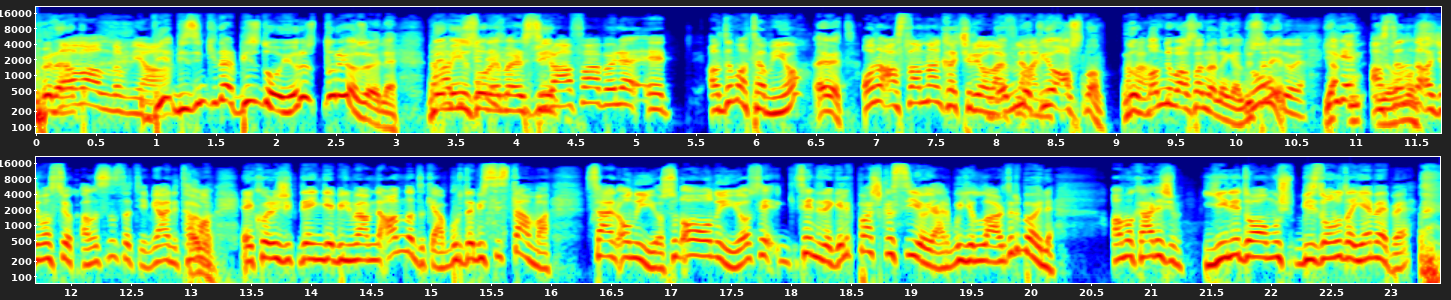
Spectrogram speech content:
Böyle Zavallım ya. Bi- bizimkiler biz doğuyoruz duruyoruz öyle. Daha Memeyi zor emersin. Zürafa böyle e, adım atamıyor. Evet. Onu aslandan kaçırıyorlar Ben bir falan. bakıyor aslan. Aha. Lan diyorum aslan nereden geldi? Ne Düşünsene oluyor ya? bir de aslanın da inanılmaz. acıması yok. Anasını satayım. Yani tamam Tabii. ekolojik denge bilmem ne anladık yani. Burada bir sistem var. Sen onu yiyorsun o onu yiyor. Se- seni de gelip başkası yiyor yani. Bu yıllardır böyle. Ama kardeşim yeni doğmuş biz onu da yeme be.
